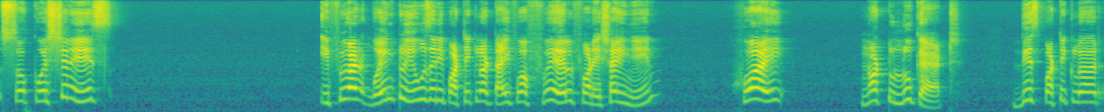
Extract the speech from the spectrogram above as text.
So, question is if you are going to use any particular type of fuel for SI engine, why not to look at this particular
